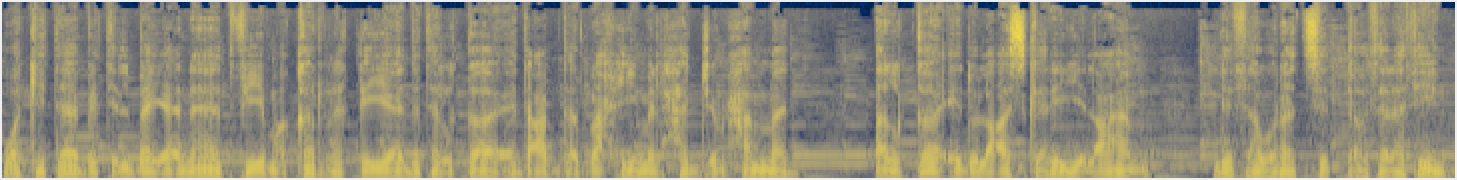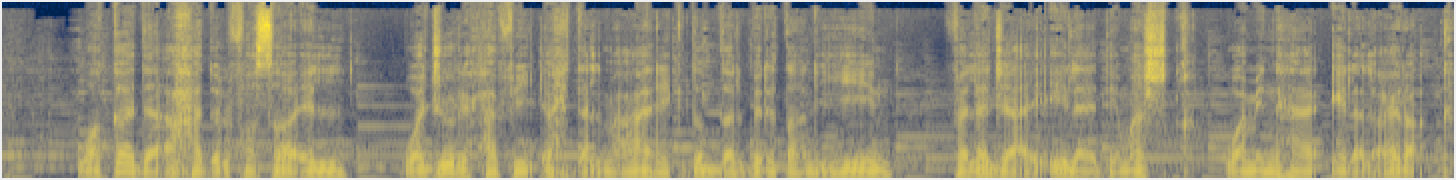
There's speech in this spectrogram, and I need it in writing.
وكتابة البيانات في مقر قيادة القائد عبد الرحيم الحج محمد القائد العسكري العام لثورة 36 وقاد أحد الفصائل وجرح في إحدى المعارك ضد البريطانيين فلجأ إلى دمشق ومنها إلى العراق.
